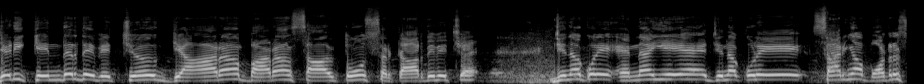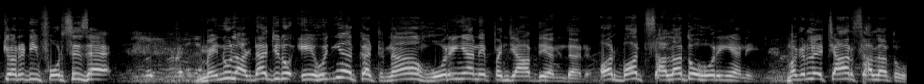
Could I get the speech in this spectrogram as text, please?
ਜਿਹੜੀ ਕੇਂਦਰ ਦੇ ਵਿੱਚ 11 12 ਸਾਲ ਤੋਂ ਸਰਕਾਰ ਦੇ ਵਿੱਚ ਹੈ, ਜਿਨ੍ਹਾਂ ਕੋਲੇ ਐਨਆਈਏ ਹੈ, ਜਿਨ੍ਹਾਂ ਕੋਲੇ ਸਾਰੀਆਂ ਬਾਰਡਰ ਸਿਕਿਉਰਿਟੀ ਫੋਰਸਸ ਹੈ, ਮੈਨੂੰ ਲੱਗਦਾ ਜਦੋਂ ਇਹੋ ਜਿਹੀਆਂ ਘਟਨਾ ਹੋ ਰਹੀਆਂ ਨੇ ਪੰਜਾਬ ਦੇ ਅੰਦਰ, ਔਰ ਬਹੁਤ ਸਾਲਾਂ ਤੋਂ ਹੋ ਰਹੀਆਂ ਨੇ, ਮਗਰਲੇ 4 ਸਾਲਾਂ ਤੋਂ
